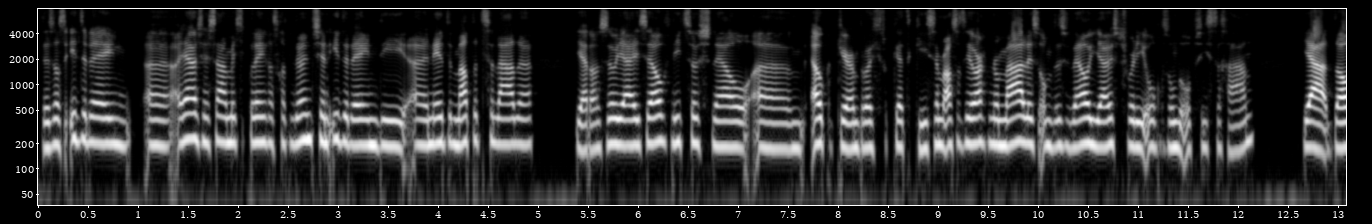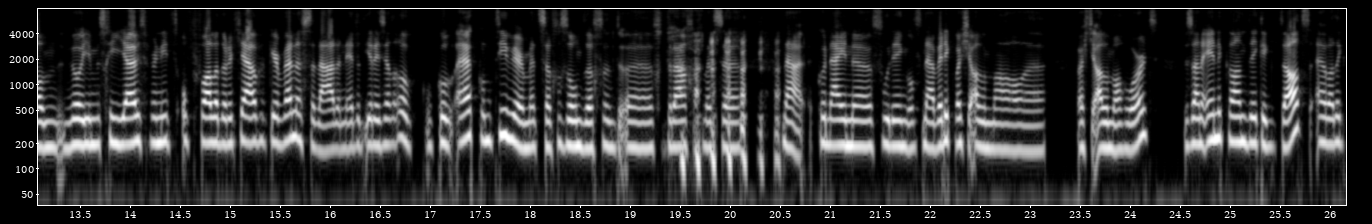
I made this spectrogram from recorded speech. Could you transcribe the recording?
Dus als iedereen, uh, ja, als jij samen met je collega's gaat lunchen en iedereen die uh, neemt een maaltijdsalade, ja, dan zul jij zelf niet zo snel um, elke keer een broodje kroket kiezen. Maar als het heel erg normaal is om dus wel juist voor die ongezonde opties te gaan, ja, dan wil je misschien juist weer niet opvallen doordat jij elke keer wel een salade neemt. Dat iedereen zegt, oh, kom, eh, komt die weer met zijn gezonde uh, gedrag of met zijn nou, konijnenvoeding of nou, weet ik wat je allemaal, wat je allemaal hoort. Dus aan de ene kant denk ik dat. En wat ik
